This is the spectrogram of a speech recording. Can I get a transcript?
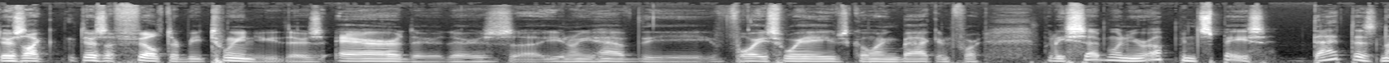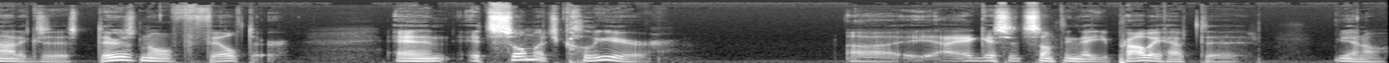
there's like there's a filter between you. There's air. There, there's uh, you know you have the voice waves going back and forth. But he said when you're up in space, that does not exist. There's no filter and it's so much clearer. Uh, I guess it's something that you probably have to, you know,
